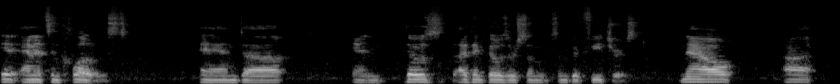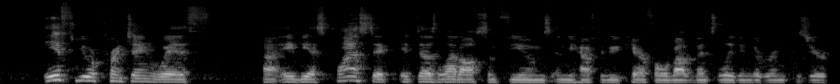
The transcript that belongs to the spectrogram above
it, and it's enclosed. And uh, and those I think those are some some good features. Now, uh, if you're printing with uh, ABS plastic, it does let off some fumes, and you have to be careful about ventilating the room because you're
